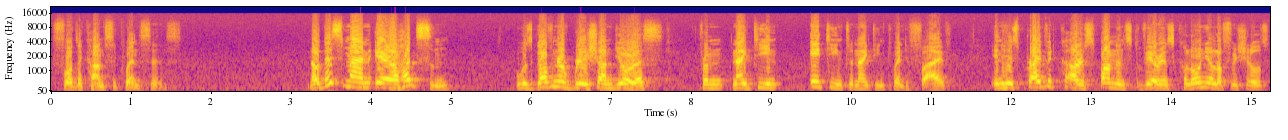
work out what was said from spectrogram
for the consequences. Now, this man, Eyre Hudson, who was governor of British Honduras from 1918 to 1925, in his private correspondence to various colonial officials,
